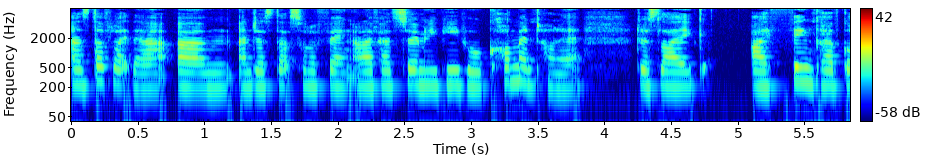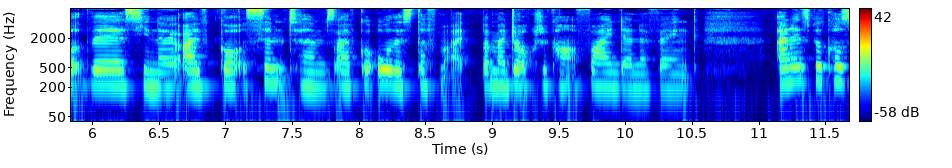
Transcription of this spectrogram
and stuff like that um and just that sort of thing and i've had so many people comment on it just like I think I've got this, you know, I've got symptoms, I've got all this stuff, but my doctor can't find anything. And it's because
